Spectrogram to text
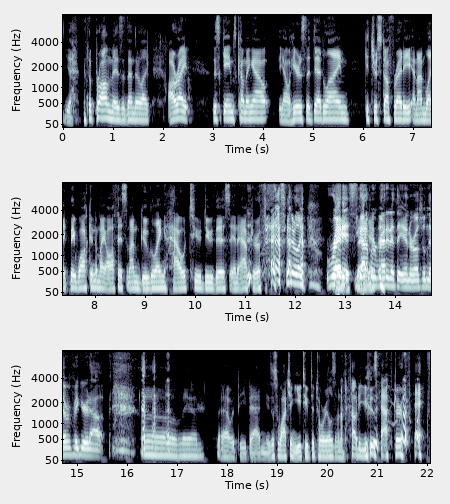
Yeah. The problem is, is then they're like, all right, this game's coming out. You know, here's the deadline. Get your stuff ready. And I'm like, they walk into my office and I'm Googling how to do this in After Effects. and they're like, Reddit. You got to put. Reddit at the end, or else you'll never figure it out. oh, man. That would be bad news. Just watching YouTube tutorials on how to use After Effects.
